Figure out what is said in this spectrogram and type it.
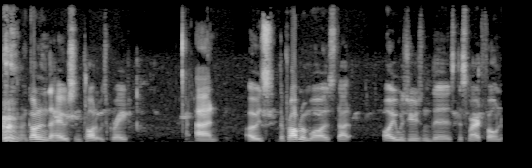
I got it in the house and thought it was great. And I was the problem was that I was using the the smartphone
